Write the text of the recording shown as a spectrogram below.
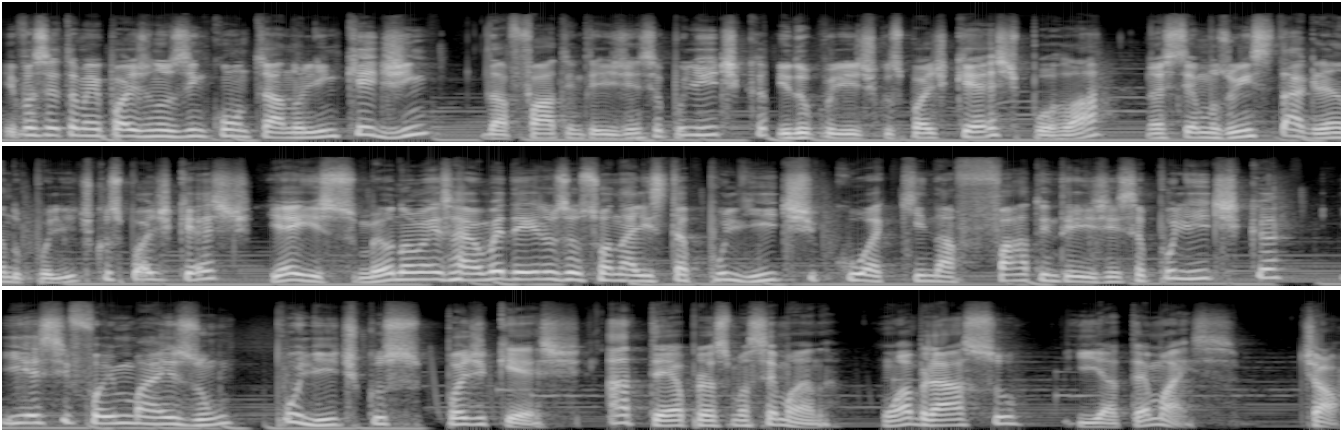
e você também pode nos encontrar no LinkedIn da Fato Inteligência Política e do Políticos Podcast por lá. Nós temos o Instagram do Políticos Podcast. E é isso. Meu nome é Israel Medeiros, eu sou analista político aqui na Fato Inteligência Política. E esse foi mais um Políticos Podcast. Até a próxima semana. Um abraço e até mais. Tchau.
